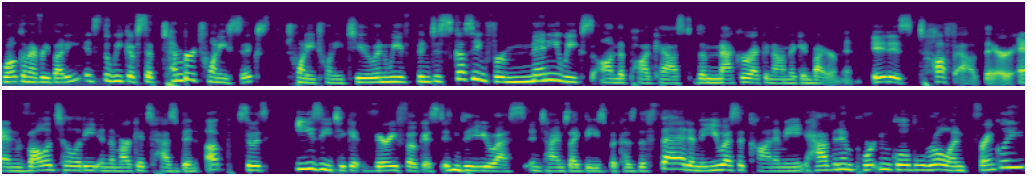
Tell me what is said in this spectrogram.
Welcome, everybody. It's the week of September 26th, 2022, and we've been discussing for many weeks on the podcast the macroeconomic environment. It is tough out there, and volatility in the markets has been up. So it's easy to get very focused in the US in times like these because the Fed and the US economy have an important global role. And frankly,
